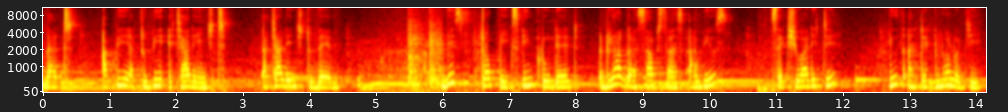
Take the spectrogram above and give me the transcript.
that appear to be a challenge, a challenge to them. These topics included drug and substance abuse, sexuality, youth and technology,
